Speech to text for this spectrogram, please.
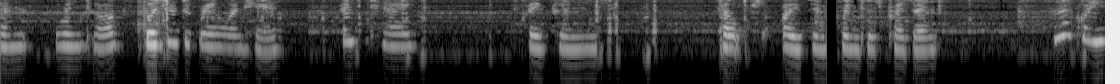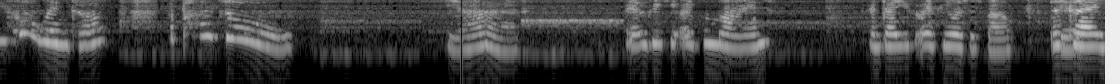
Um, winter. Which is the green one here? Okay. Opens. Helps open winter's present. Look what you got, Winter. A puzzle. Yeah. And we can open mine. And Dad, you can open yours as well. Okay.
